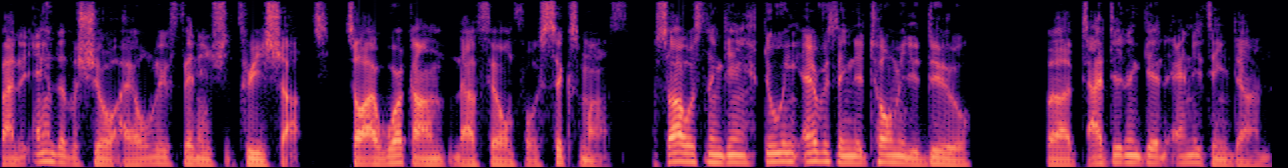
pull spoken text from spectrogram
by the end of the show, I only finished three shots. So I worked on that film for six months. So I was thinking, doing everything they told me to do, but I didn't get anything done.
